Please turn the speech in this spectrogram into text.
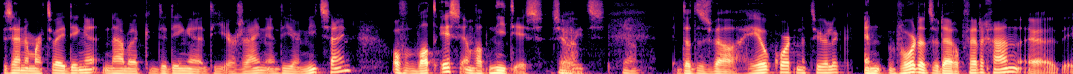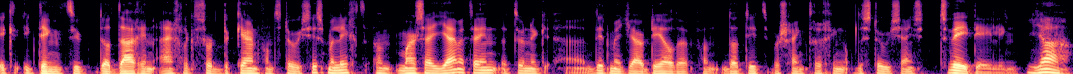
zijn er maar twee dingen. Namelijk de dingen die er zijn en die er niet zijn. Of wat is en wat niet is, Ja. zoiets. Ja. Dat is wel heel kort natuurlijk. En voordat we daarop verder gaan, eh, ik, ik denk natuurlijk dat daarin eigenlijk een soort de kern van het stoïcisme ligt. Um, maar zei jij meteen, eh, toen ik eh, dit met jou deelde, van dat dit waarschijnlijk terugging op de stoïcijnse tweedeling. Ja,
